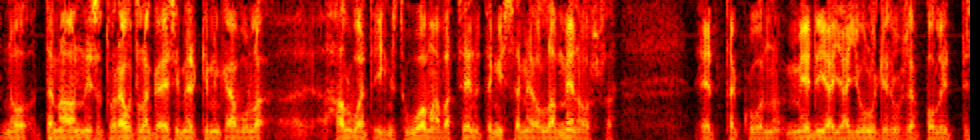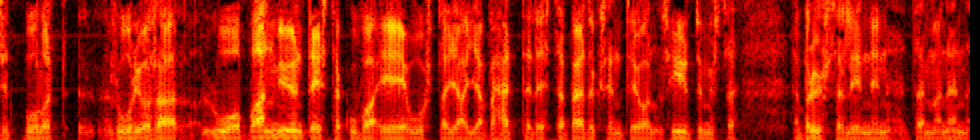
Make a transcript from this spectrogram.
No tämä on niin sanottu rautalanka esimerkki, minkä avulla haluan, että ihmiset huomaavat sen, että missä me ollaan menossa – että kun media ja julkisuus ja poliittiset puolet suuri osa luo vain myönteistä kuvaa EU-sta ja, ja vähättelee sitä päätöksenteon siirtymistä Brysseliin, niin tämmöinen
